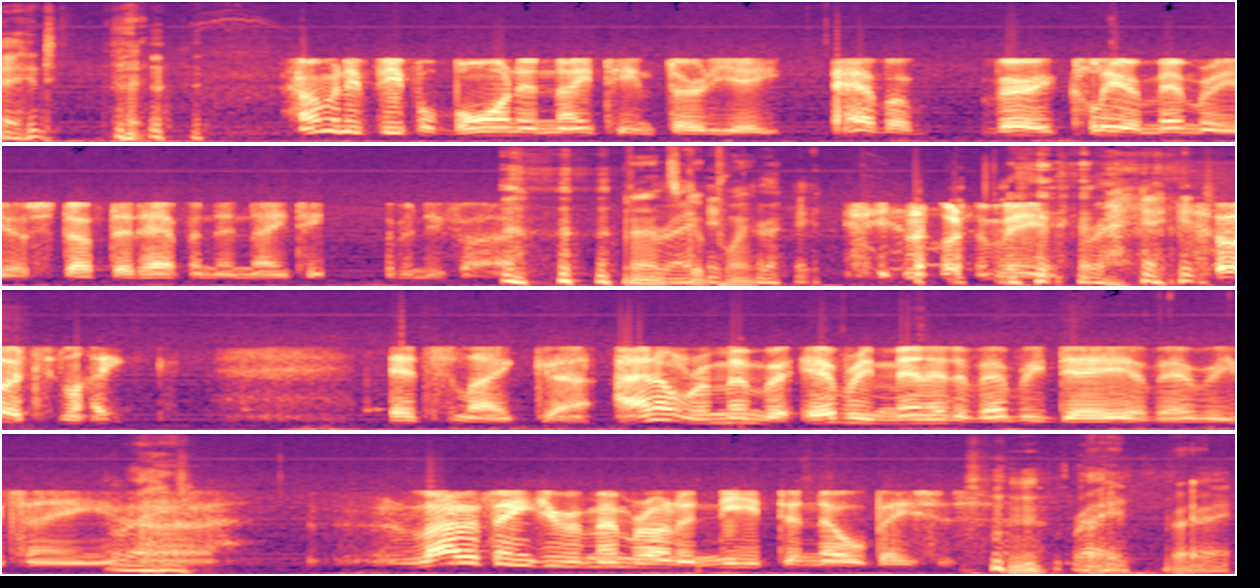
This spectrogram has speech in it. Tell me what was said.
Right. How many people born in 1938 have a very clear memory of stuff that happened in 1975? That's a good point. Right. you know what I mean? Right. So it's like, it's like uh, I don't remember every minute of every day of everything. Right. Uh, a lot of things you remember on a need to know basis. Right. Right. Right.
